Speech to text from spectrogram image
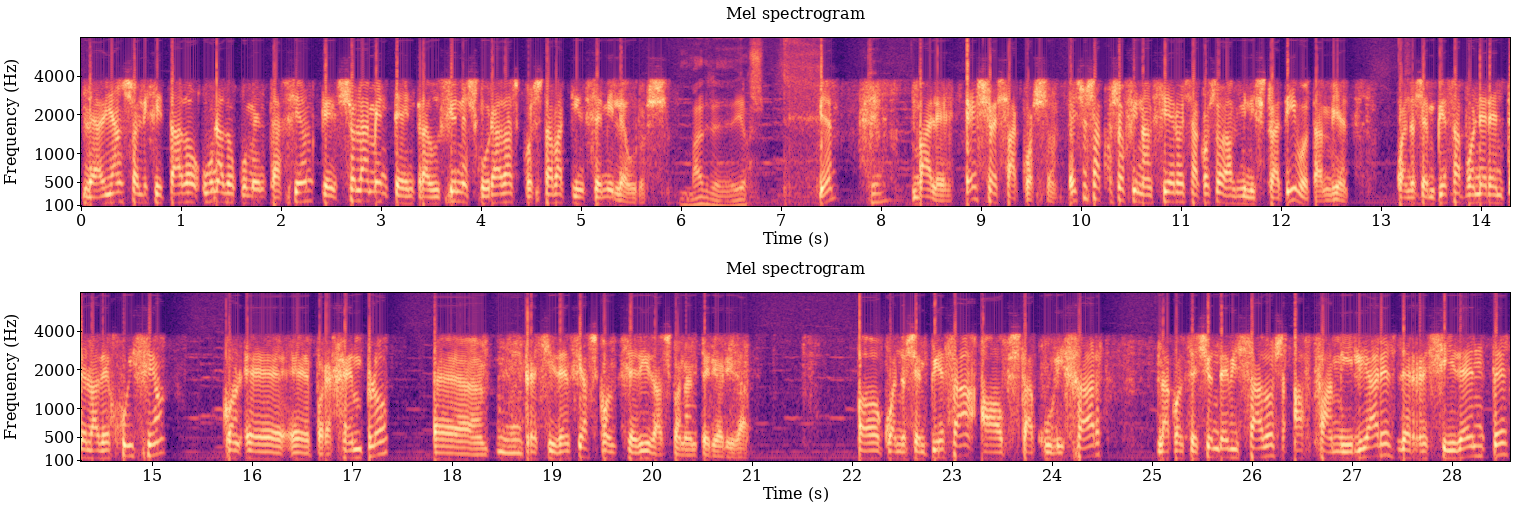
le habían solicitado una documentación que solamente en traducciones juradas costaba 15.000 euros. Madre de Dios. ¿Bien? Vale, eso es acoso. Eso es acoso financiero, es acoso administrativo también. Cuando se empieza a poner en tela de juicio, con, por ejemplo, residencias concedidas con anterioridad. o cuando se empieza a obstaculizar la concesión de visados a familiares de residentes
